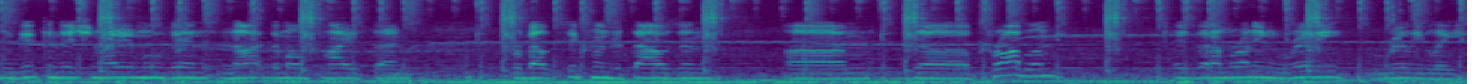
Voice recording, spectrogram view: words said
in good condition, ready to move in, not the most highest end, for about 600,000. Um, the problem is that I'm running really, really late.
